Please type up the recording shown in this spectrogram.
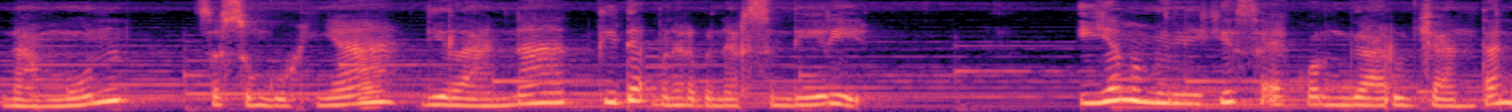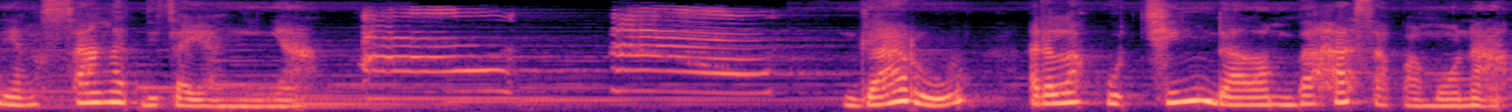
Namun, sesungguhnya Dilana tidak benar-benar sendiri ia memiliki seekor garu jantan yang sangat disayanginya. Garu adalah kucing dalam bahasa Pamona.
